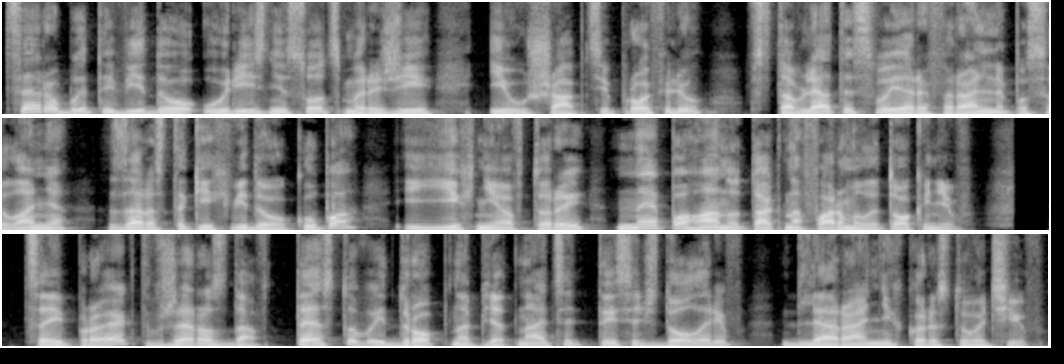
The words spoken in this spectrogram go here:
Це робити відео у різні соцмережі і у шапці профілю вставляти своє реферальне посилання. Зараз таких відео купа, і їхні автори непогано так нафармили токенів. Цей проект вже роздав тестовий дроп на 15 тисяч доларів для ранніх користувачів.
